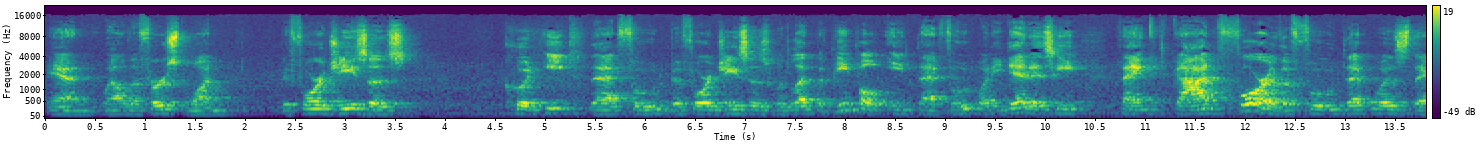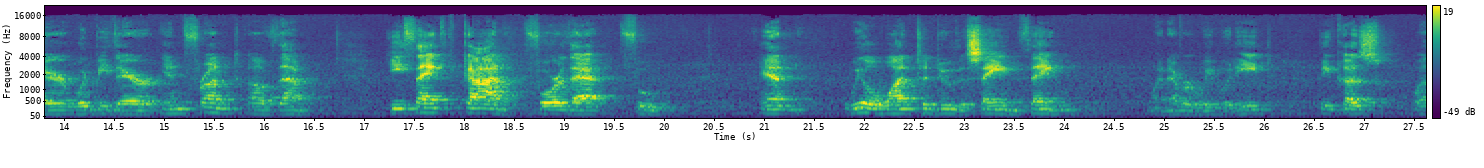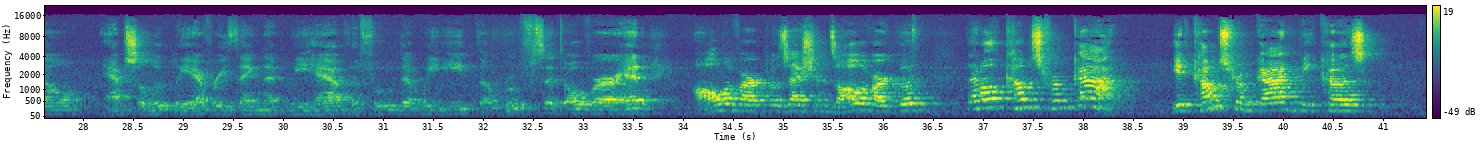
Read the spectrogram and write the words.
And, well, the first one, before Jesus could eat that food, before Jesus would let the people eat that food, what he did is he thanked God for the food that was there, would be there in front of them. He thanked God for that food. And we'll want to do the same thing whenever we would eat because, well, absolutely everything that we have, the food that we eat, the roofs that's over our head, all of our possessions, all of our good, that all comes from God. It comes from God because,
